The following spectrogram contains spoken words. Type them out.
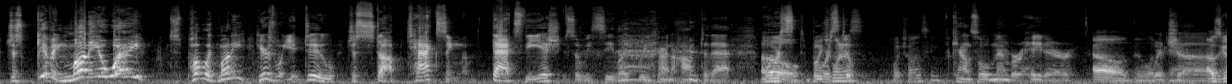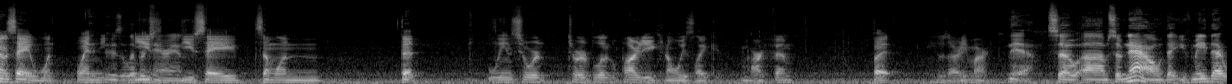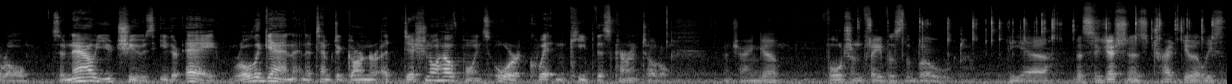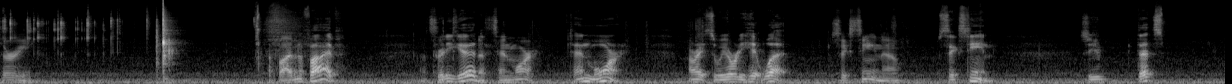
just giving money away, It's public money. Here's what you do: just stop taxing them. That's the issue. So we see like we kind of hop to that. But we're Oh, st- but which we're one still is? Which one is he? council member Hader. Oh, the libertarian. Which, uh, I was gonna say when when Who's a you- libertarian. You, say someone that leans toward toward a political party, you can always like mark them, but he was already marked. Yeah. So um, so now that you've made that roll, so now you choose either a roll again and attempt to garner additional health points, or quit and keep this current total. I'm gonna try and go. Fortune favors the bold. The uh, the suggestion is try to do at least three. A five and a five. That's Pretty good. That's ten more. Ten more. All right. So we already hit what? Sixteen now. 16. So you that's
